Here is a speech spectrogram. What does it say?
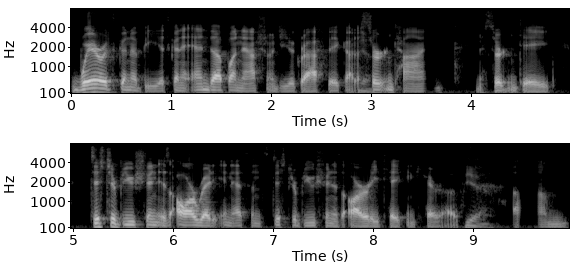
where it's going to be it's going to end up on national geographic at a certain time and a certain date distribution is already in essence distribution is already taken care of Yeah. um,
